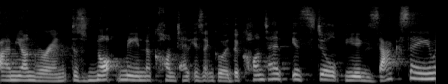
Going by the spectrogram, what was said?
I'm younger in does not mean the content isn't good. The content is still the exact same,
